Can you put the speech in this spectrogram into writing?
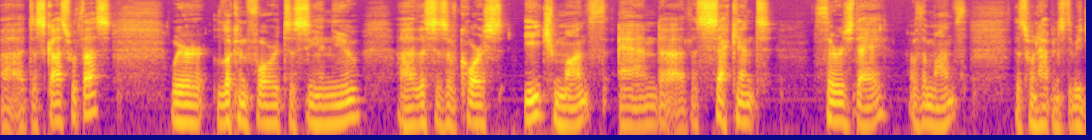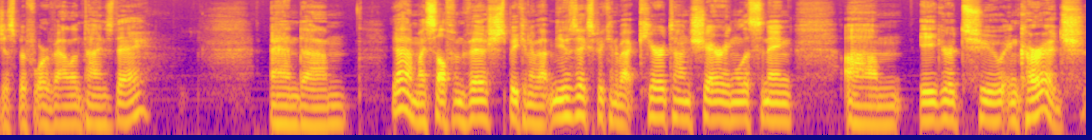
uh, discuss with us. We're looking forward to seeing you. Uh, this is, of course, each month and uh, the second Thursday of the month. This one happens to be just before Valentine's Day. And um, yeah, myself and Vish speaking about music, speaking about kirtan, sharing, listening, um, eager to encourage,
